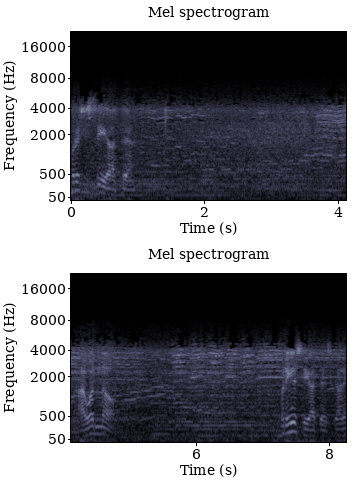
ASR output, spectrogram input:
What did you see out there? I wouldn't know. What do you see out there, Scotty?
